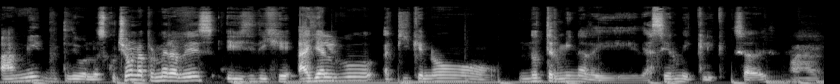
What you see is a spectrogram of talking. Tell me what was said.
a mí, te digo, lo escuché una primera vez y dije, hay algo aquí que no, no termina de, de hacerme clic, ¿sabes? Ajá.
